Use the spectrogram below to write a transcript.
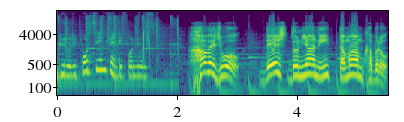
Bureau report CN twenty four news. હવે જુઓ, દેશ દુનિયાની તમામ ખબરો.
